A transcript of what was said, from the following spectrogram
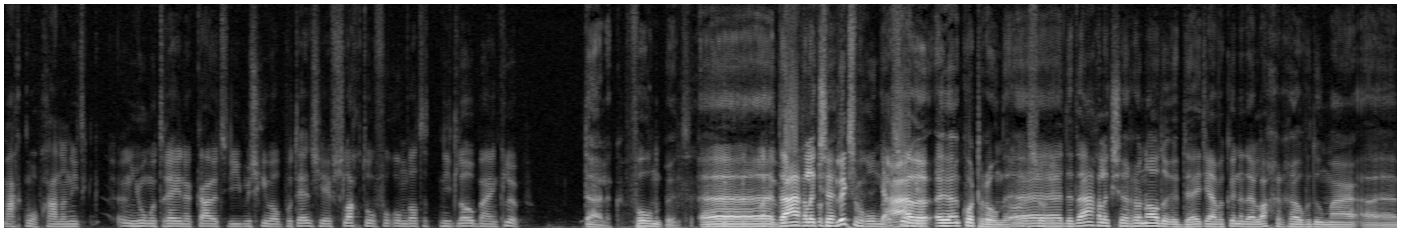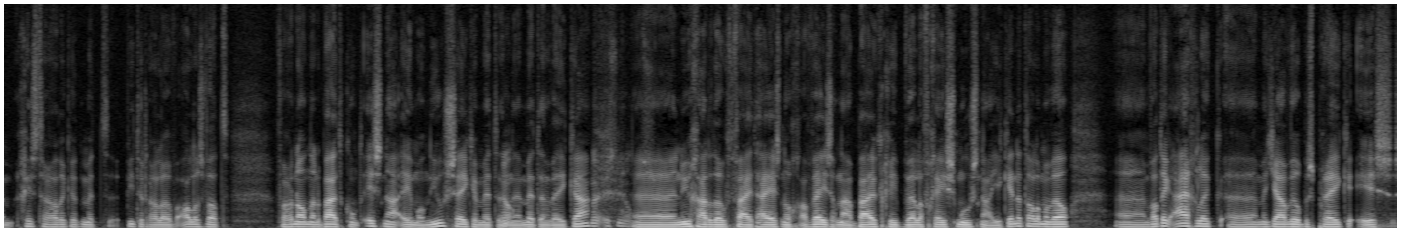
Maar kom op, ga dan niet een jonge trainer Kuit die misschien wel potentie heeft slachtoffer omdat het niet loopt bij een club. Duidelijk. Volgende punt. Eh, een dagelijkse... bliksemronde. Ja, eh, een korte ronde. Oh. Eh, de dagelijkse Ronaldo-update. Ja, we kunnen daar lacherig over doen, maar gisteren had ik het met Pieter er al over. Alles wat van Ronaldo naar buiten komt is nou eenmaal nieuws. Zeker met een, Ja. met een WK. Nee, nu gaat het over het feit, hij is nog afwezig na buikgriep, wel of geen smoes. Nou, je kent het allemaal wel. Wat ik eigenlijk met jou wil bespreken is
